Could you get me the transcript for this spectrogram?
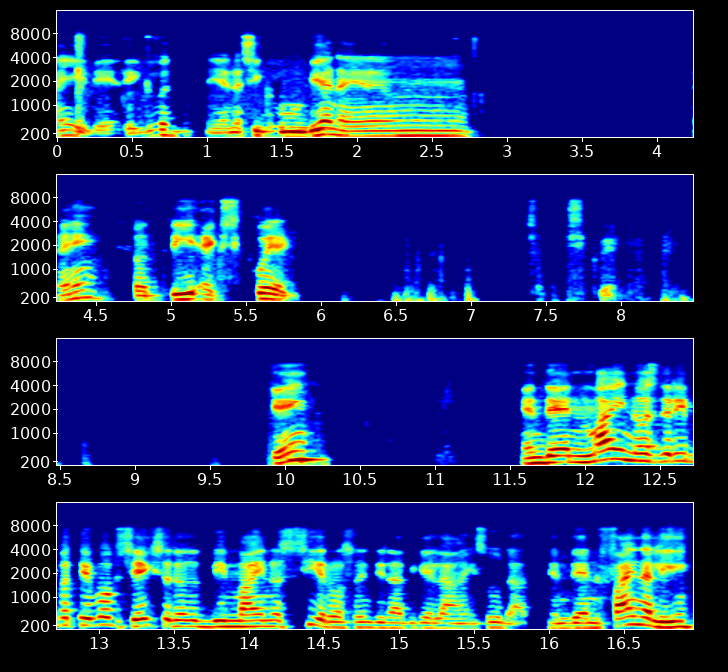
Ay, very good. Yan na si Gumbian. Ayan yung... Okay? So, 3x squared. X squared. Okay? And then minus derivative of 6. So, that would be minus 0. So, hindi natin kailangan isulat. And then finally,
